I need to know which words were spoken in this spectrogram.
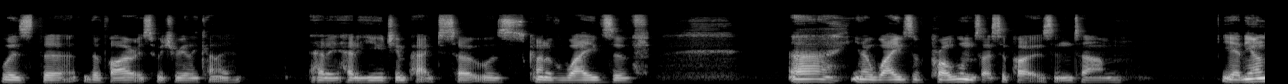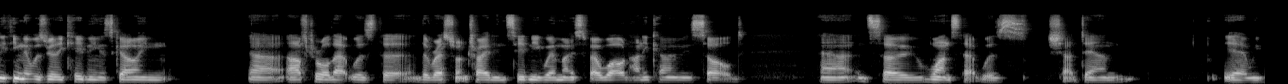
was the the virus, which really kind of had a had a huge impact. So it was kind of waves of uh, you know waves of problems, I suppose. And um, yeah, the only thing that was really keeping us going uh, after all that was the the restaurant trade in Sydney, where most of our wild honeycomb is sold. Uh, and so once that was shut down, yeah, we,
